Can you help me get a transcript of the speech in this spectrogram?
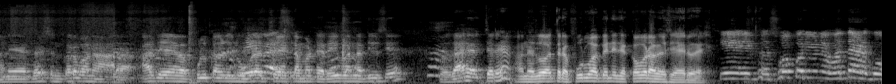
અને દર્શન કરવાના. આજે ફૂલકાળીનું વ્રત છે એટલા માટે રવિવારના દિવસે. તો જાહે અત્યારે અને જો અત્યારે પૂર્વાબેને જે કવરાવે છે હેરો હેર કે છોકરીઓને વધારે બહુ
